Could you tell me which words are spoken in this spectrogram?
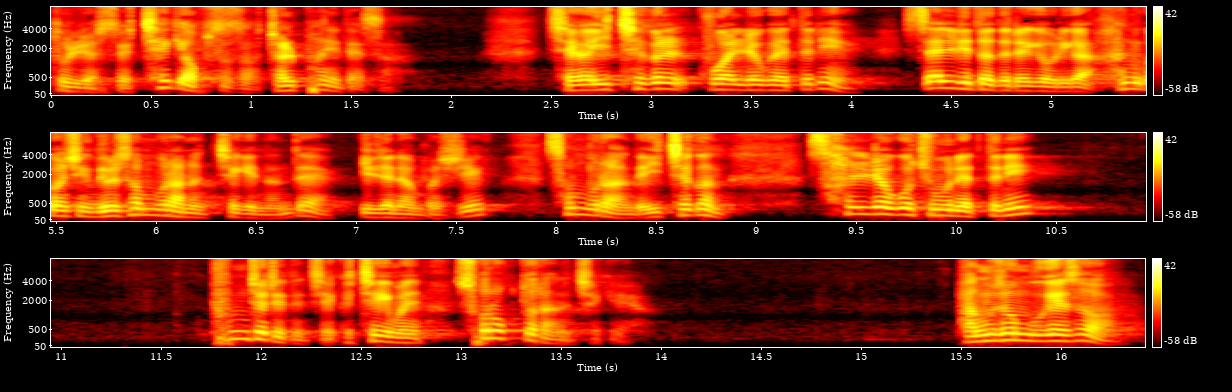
돌렸어요. 책이 없어서 절판이 돼서. 제가 이 책을 구하려고 했더니 셀리더들에게 우리가 한 권씩 늘 선물하는 책이 있는데 1년에 한 번씩 선물하는데 이 책은 살려고 주문했더니 품절이 된 책. 그 책이 뭐냐? 소록도라는 책이에요. 방송국에서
